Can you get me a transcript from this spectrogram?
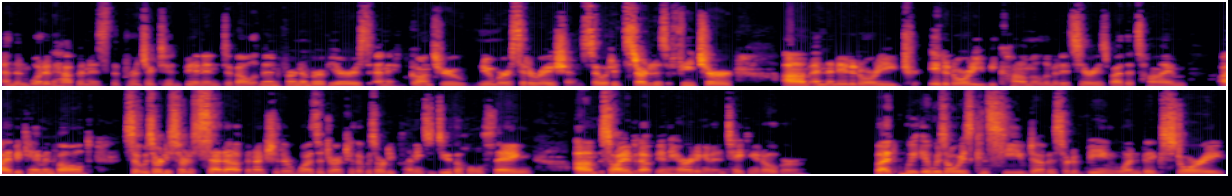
and then what had happened is the project had been in development for a number of years, and it had gone through numerous iterations. So it had started as a feature, um, and then it had already it had already become a limited series by the time I became involved. So it was already sort of set up, and actually there was a director that was already planning to do the whole thing. Um, so I ended up inheriting it and taking it over. But we, it was always conceived of as sort of being one big story.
